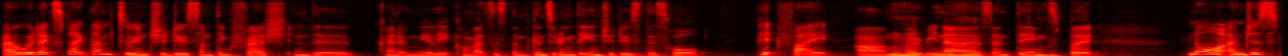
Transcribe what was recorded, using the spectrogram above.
I would expect them to introduce something fresh in the kind of melee combat system, considering they introduced this whole pit fight um, arenas and things. But no, I'm just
